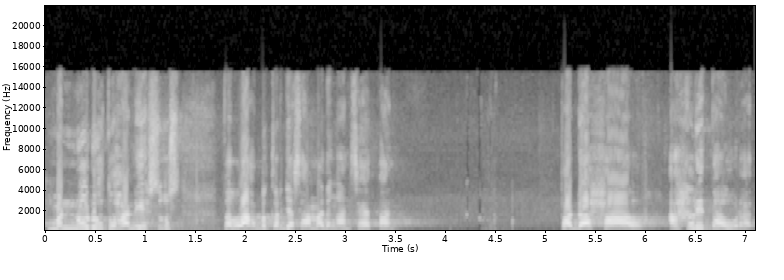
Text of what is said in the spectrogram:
menuduh Tuhan Yesus telah bekerja sama dengan setan. Padahal ahli Taurat,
